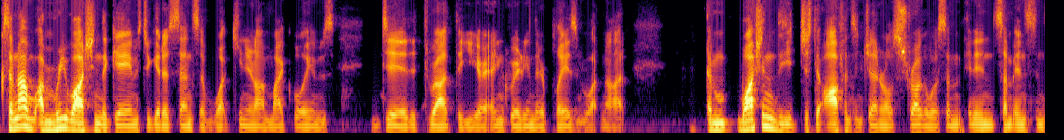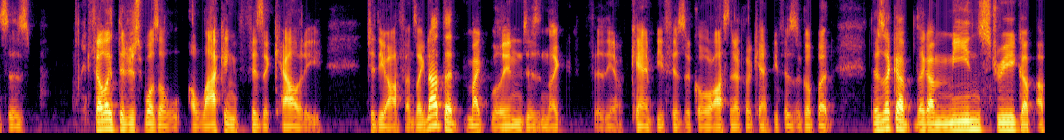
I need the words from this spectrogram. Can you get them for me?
because I'm not I'm rewatching the games to get a sense of what Keenan and Mike Williams did throughout the year and grading their plays and whatnot and watching the just the offense in general struggle with some in, some instances, it felt like there just was a, a lacking physicality to the offense. Like not that Mike Williams isn't like you know can't be physical, Austin Ekeler can't be physical, but there's like a like a mean streak, a, a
